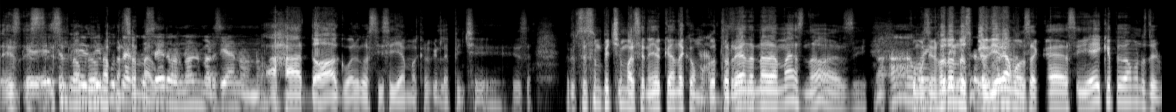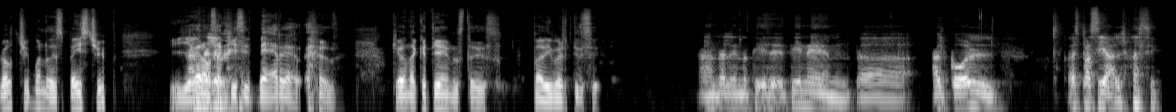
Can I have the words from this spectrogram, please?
Es, es, es, es el nombre de una puta persona, grosero, ¿no? El marciano, ¿no? Ajá, Dog o algo así se llama, creo que la pinche esa. Pero pues es un pinche marcenillo que anda como Ah, pues sí, cotorreando nada más, ¿no? Así. Ajá, Como si nosotros nos perdiéramos verdad. acá, así, hey, ¿qué pedo? Vámonos de road trip, bueno, de space trip. Y llegáramos Ándale, aquí así, verga. ¿Qué onda? ¿Qué tienen ustedes para divertirse? Ándale, no Tie- tienen ah, alcohol espacial, así.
